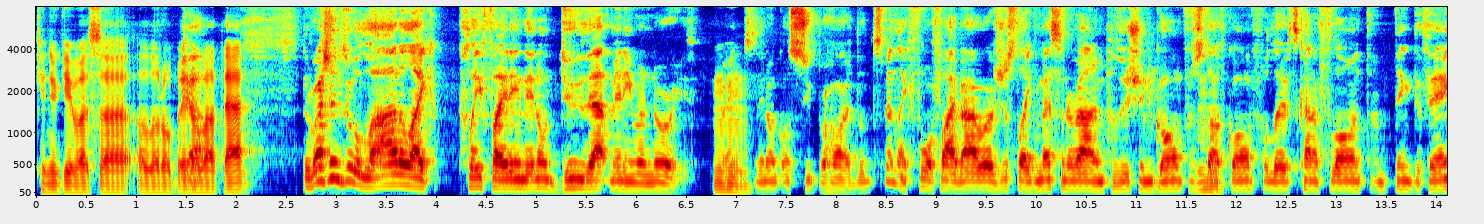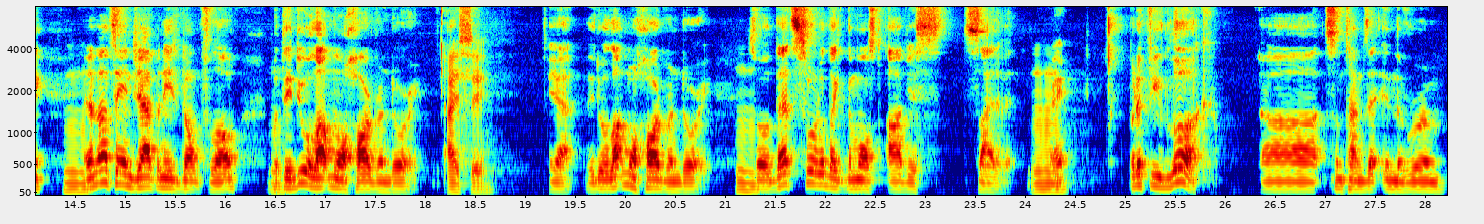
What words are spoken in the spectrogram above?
can you give us a, a little bit Yeah. about that? The Russians do a lot of like play fighting. They don't do that many randoris, Mm-hmm. right? So they don't go super hard. They'll spend like four or five hours just like messing around in position, going for Mm-hmm. stuff, going for lifts, kind of flowing from thing to thing. Mm. And I'm not saying Japanese don't flow, but they do a lot more hard randori. I see. Yeah, they do a lot more hard randori. Mm. So that's sort of like the most obvious side of it, Mm-hmm. right? But if you look, uh, sometimes that in the room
